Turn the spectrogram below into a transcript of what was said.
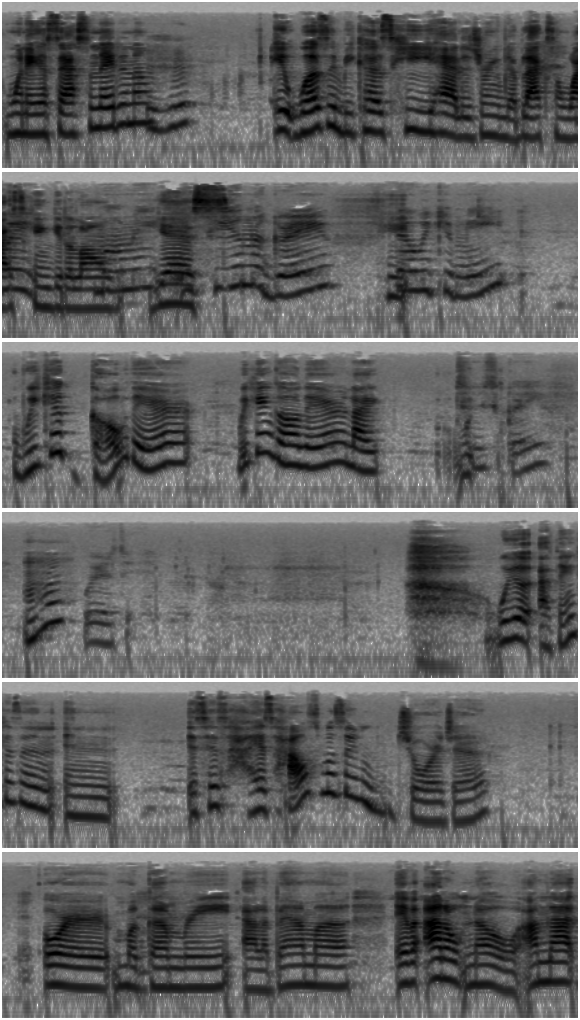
when they assassinated him, Mm-hmm. it wasn't because he had a dream that blacks and whites Wait, can get along. Mommy, yes, Is he in the grave He- that we can meet? we could go there. We can go there. Like, To his grave? hmm Where is it? we. I think it's in in. It's his his house was in Georgia, or Montgomery, Alabama. If I don't know, I'm not.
